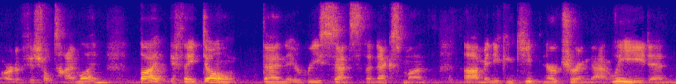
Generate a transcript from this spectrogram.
artificial timeline. But if they don't, then it resets the next month, um, and you can keep nurturing that lead and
